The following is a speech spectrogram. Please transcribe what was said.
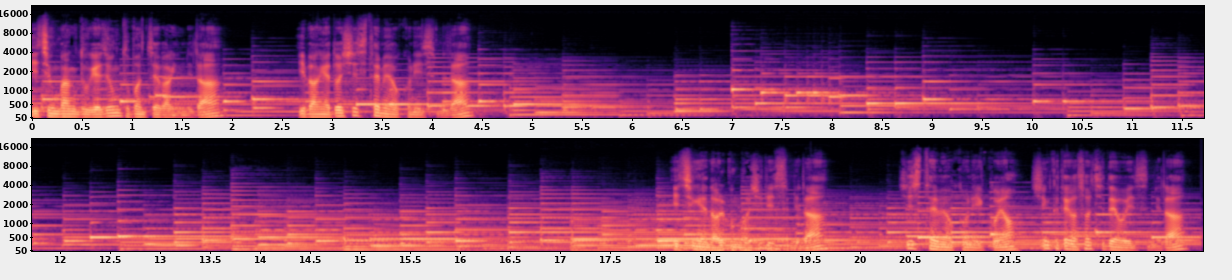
(2층) 방 두 개 중 두 번째 방입니다. 이 방에도 시스템 에어컨이 있습니다. 2층에 넓은 거실이 있습니다. 시스템 에어컨이 있고요. 싱크대가 설치되어 있습니다.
